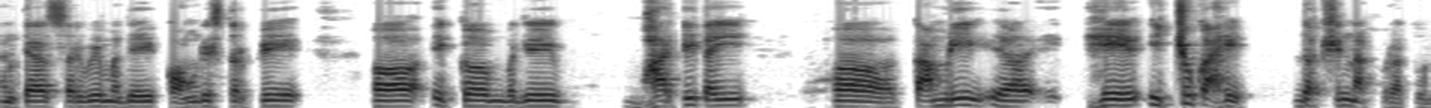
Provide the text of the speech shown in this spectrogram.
आणि त्या सर्वेमध्ये काँग्रेसतर्फे एक म्हणजे भारतीताई कांबळी हे इच्छुक आहेत दक्षिण नागपुरातून.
